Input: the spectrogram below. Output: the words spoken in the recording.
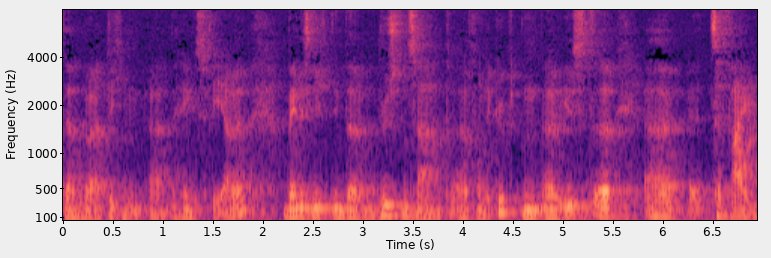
der nördlichen Hemisphäre, wenn es nicht in der Wüstensand von Ägypten äh, ist, äh, zerfallen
